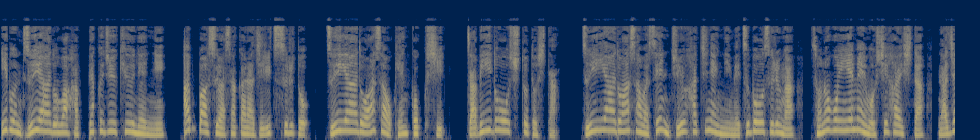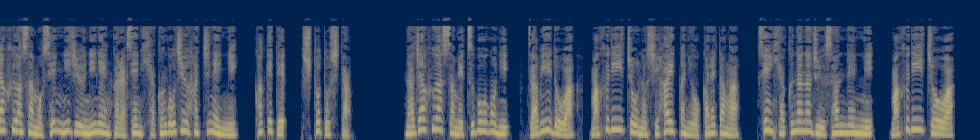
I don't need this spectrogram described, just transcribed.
イブン・ズイヤードは819年にアッバース朝から自立すると、ズイヤード朝を建国し、ザビードを首都とした。ズイヤード朝は1018年に滅亡するが、その後イエメンを支配したナジャフ朝も1022年から1158年にかけて首都とした。ナジャフ朝滅亡後にザビードはマフディー朝の支配下に置かれたが、1173年にマフディー朝は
